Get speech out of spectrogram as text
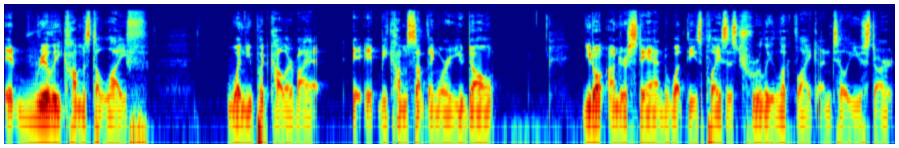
it really comes to life when you put color by it. it it becomes something where you don't you don't understand what these places truly looked like until you start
